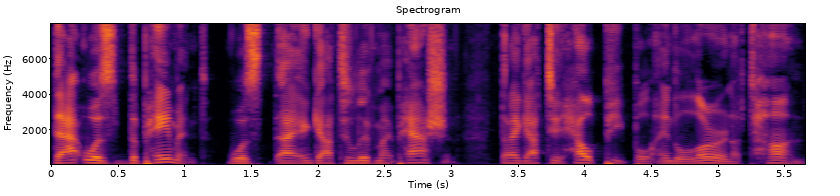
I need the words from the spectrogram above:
that was the payment was I got to live my passion that I got to help people and learn a ton.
